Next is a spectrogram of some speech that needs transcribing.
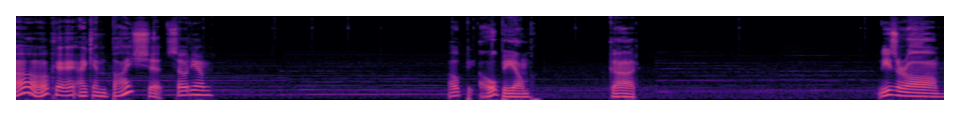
Oh, okay. I can buy shit. Sodium. Opi opium. God. These are all.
